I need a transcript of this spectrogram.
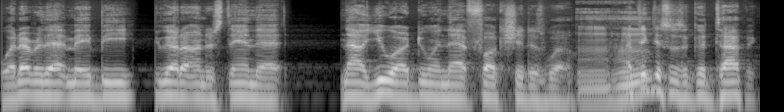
whatever that may be, you got to understand that now you are doing that fuck shit as well. Mm-hmm. I think this is a good topic.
